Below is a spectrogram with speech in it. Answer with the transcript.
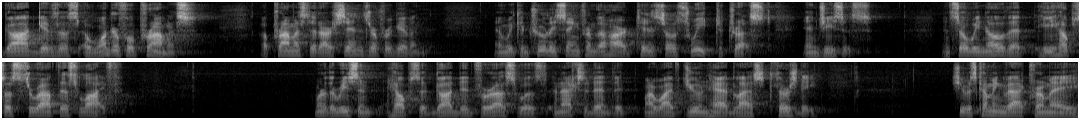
God gives us a wonderful promise a promise that our sins are forgiven. And we can truly sing from the heart, Tis so sweet to trust in Jesus. And so we know that He helps us throughout this life. One of the recent helps that God did for us was an accident that my wife June had last Thursday. She was coming back from a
